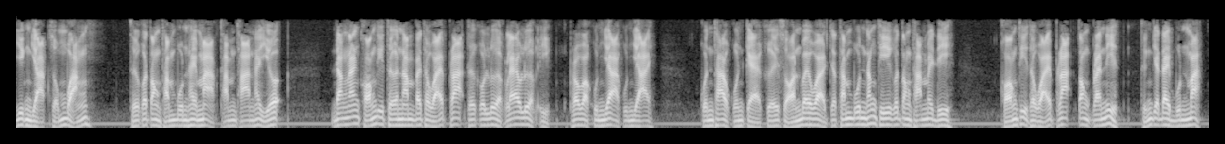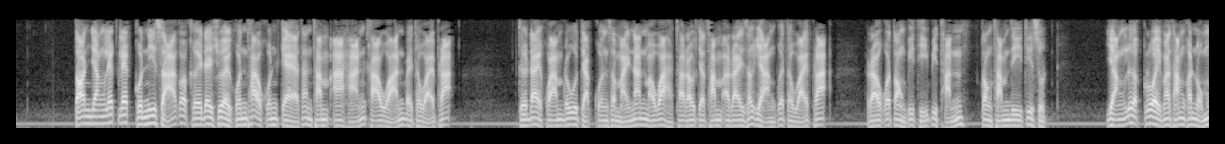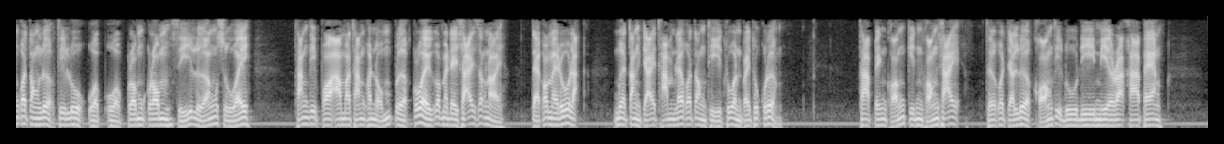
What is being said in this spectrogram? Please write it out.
ยิ่งอยากสมหวัง เธอก็ต้องทำบุญให้มากทำทานให้เยอะ ดังนั้นของที่เธอนำไปถวายพระ เธอก็เลือกแล้วเลือกอีก เพราะว่าคุณย่าคุณยาย คนเฒ่าคนแก่เคยสอนไว้ว่าจะทำบุญทั้งทีก็ต้องทำให้ดี ของที่ถวายพระต้องประณีตถึงจะได้บุญมาก ตอนยังเล็กๆ คนนิสาก็เคยได้ช่วยคนเฒ่าคนแก่ท่านทำอาหารข้าวหวานไปถวายพระเธอได้ความรู้จากคนสมัยนั้นมาว่า ถ้าเราจะทำอะไรสักอย่างเพื่อถวายพระ เราก็ต้องพิถีพิถันต้องทำดีที่สุด อย่างเลือกกล้วยมาทำขนมก็ต้องเลือกที่ลูกอวบอวบกลมกลมสีเหลืองสวย ทั้งที่พอเอามาทำขนมเปลือกกล้วยก็ไม่ได้ใช้สักหน่อย แต่ก็ไม่รู้ละเมื่อตั้งใจทำแล้วก็ต้องถี่ถ้วนไปทุกเรื่อง ถ้าเป็นของกินของใช้ เธอก็จะเลือกของที่ดูดีมีราคาแพง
